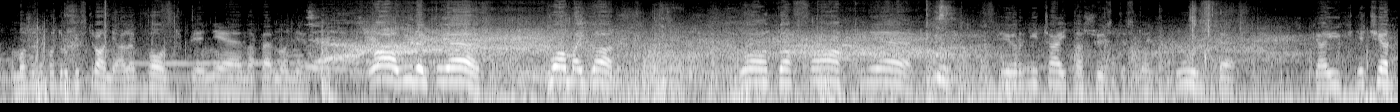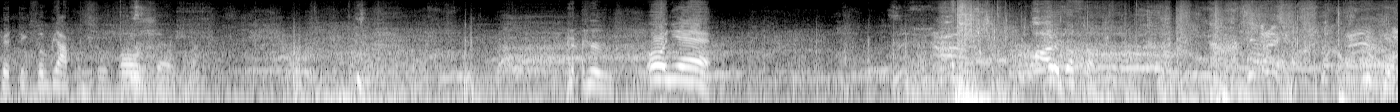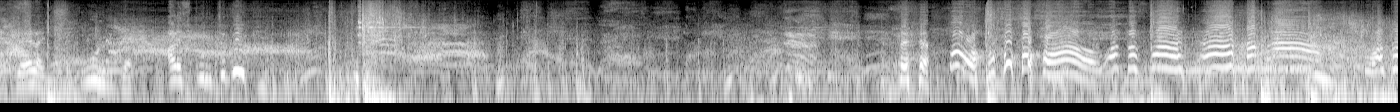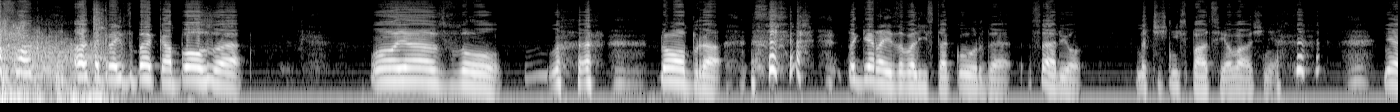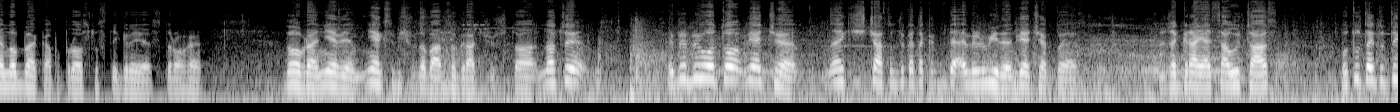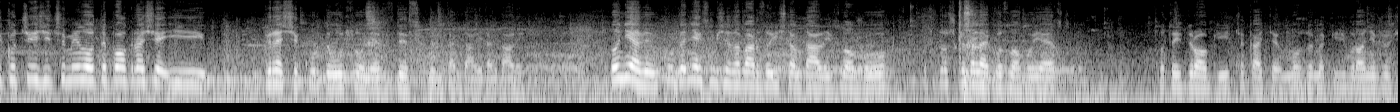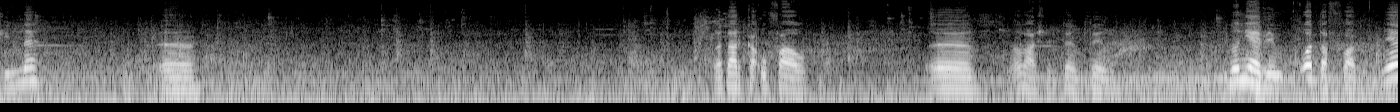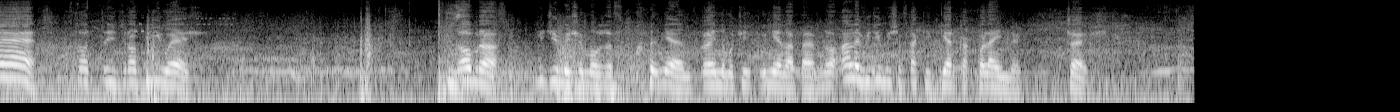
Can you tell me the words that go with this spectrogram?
No może to po drugiej stronie, ale wątpię, nie, na pewno nie. Wow, ile tu jest! Oh my god! What the fuck, nie! Pierniczaj ta wszyscy stąd, kurde! Ja ich nie cierpię, tych zombiaków tu, Boże! O nie! Ale dostał! Wypierdzielaj, kurde! Ale skurczybyki! O! What the fuck? What the fuck? Ale ta gra jest beka, Boże! O Jezu! Dobra. Ta giera jest zawalista, kurde. Serio. Naciśnij spację, właśnie. nie no, beka po prostu z tej gry jest trochę. Dobra, nie wiem, nie chcę mi się za bardzo grać już to. Znaczy, jakby było to, wiecie, na jakiś czas, na przykład tak jak w The Evil Within, wiecie jak to jest. Jest cały czas. Bo tutaj to tylko 33 minuty pogra się i grę się kurde usunie z dysku i tak dalej, i tak dalej. No nie wiem, kurde, nie chce mi się za bardzo iść tam dalej znowu. Bo to troszkę daleko znowu jest. Do tej drogi. Czekajcie, możemy jakieś bronie wziąć inne? E... Latarka UV. E... No właśnie, tym, tym. No nie wiem, what the fuck. Nie! Co ty zrobiłeś? Dobra, widzimy się może w, nie wiem, w kolejnym odcinku, nie na pewno, ale widzimy się w takich gierkach kolejnych. Cześć!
